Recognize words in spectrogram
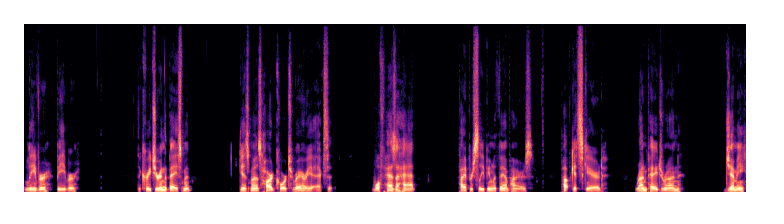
Lever Beaver, The Creature in the Basement, Gizmo's Hardcore Terraria exit, Wolf has a hat, Piper sleeping with vampires, Pup gets scared, Run Page Run, Jimmy,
